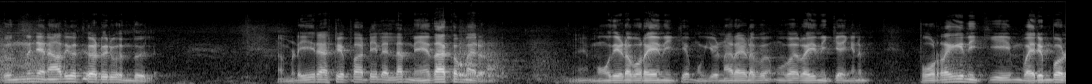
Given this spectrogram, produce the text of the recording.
ഇതൊന്നും ജനാധിപത്യമായിട്ട് ഒരു ബന്ധമില്ല നമ്മുടെ ഈ രാഷ്ട്രീയ പാർട്ടിയിലെല്ലാം നേതാക്കന്മാരുണ്ട്. മോദിയുടെ പുറകെ നിൽക്കുക മുഖ്യണറയുടെ പുറകെ നിൽക്കുക ഇങ്ങനെ പുറകെ നിൽക്കുകയും വരുമ്പോൾ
